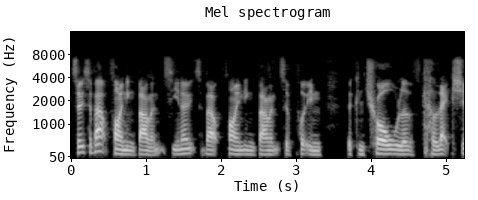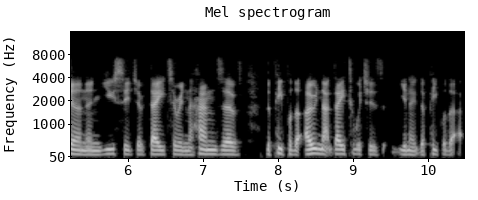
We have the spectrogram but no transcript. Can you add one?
so it's about finding balance you know it's about finding balance of putting the control of collection and usage of data in the hands of the people that own that data which is you know the people that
